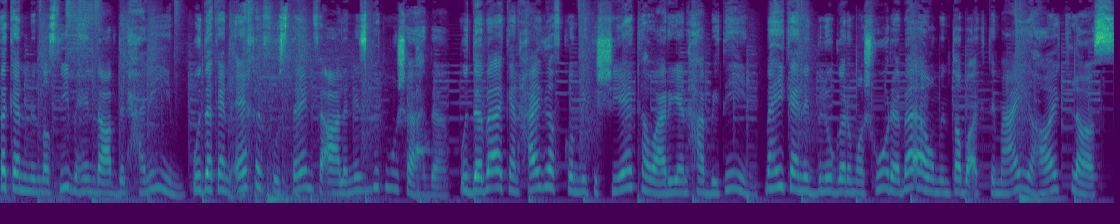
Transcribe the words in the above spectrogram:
فكان من نصيب هند عبد الحليم. وده كان آخر فستان في أعلى نسبة مشاهدة. وده بقى كان حاجة في قمة الشياكة وعريان حبتين. ما هي كانت blogger مشهورة بقى ومن طبقة اجتماعية high class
